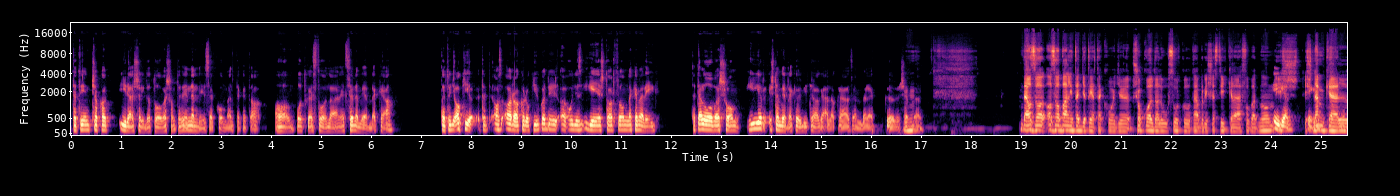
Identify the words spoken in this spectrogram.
tehát én csak a írásaidat olvasom, tehát én nem nézek kommenteket a, a podcast oldalán, egyszerűen nem érdekel. Tehát, hogy aki, tehát az, arra akarok kiukadni, hogy az igényes tartalom nekem elég. Tehát elolvasom hír, és nem érdekel, hogy mit reagálnak rá az emberek különösebben. Mhm. De azzal, azzal Bálint egyetértek, hogy sok oldalú szurkolótábor is ezt így kell elfogadnom, igen, és, és igen. nem kell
